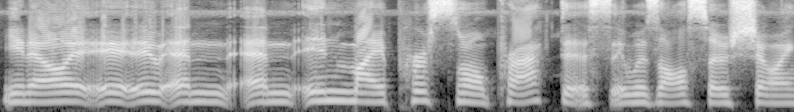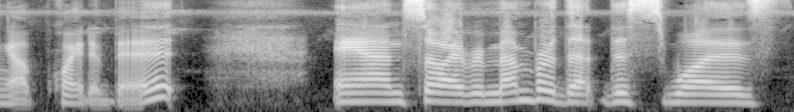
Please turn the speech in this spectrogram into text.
You know, it, it, and and in my personal practice, it was also showing up quite a bit. And so I remember that this was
